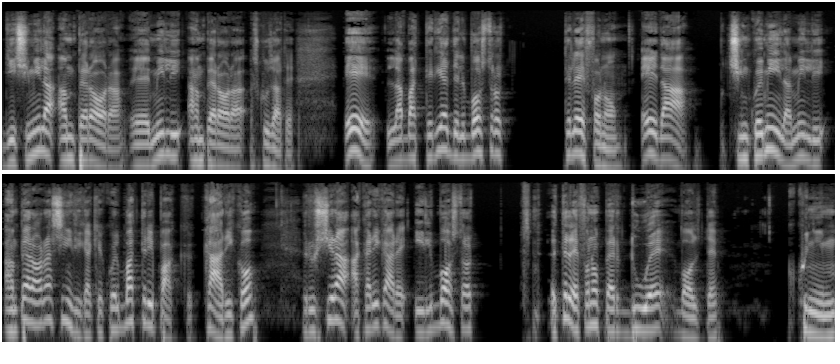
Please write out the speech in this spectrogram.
10.000 ampere, eh, mAh, scusate, e la batteria del vostro telefono è da 5000 mAh, significa che quel battery pack carico riuscirà a caricare il vostro telefono per due volte. Quindi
